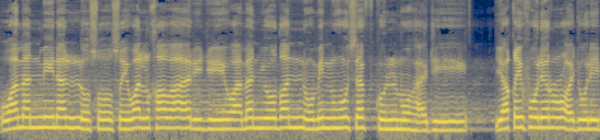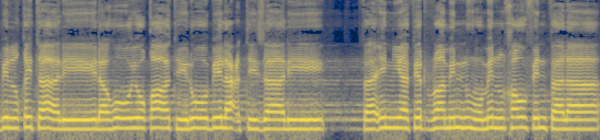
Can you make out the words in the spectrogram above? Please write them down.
ومن من اللصوص والخوارج. ومن يظن منه سفك المهجي يقف للرجل بالقتال له يقاتل بلا اعتزال فإن يفر منه من خوف فلا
